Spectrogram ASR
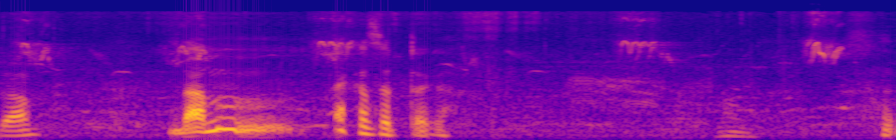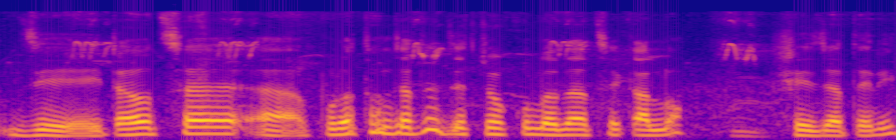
দাম? দাম এক হাজার টাকা। জি, এটা হচ্ছে পুরাতন জাতের যে চোখগুলো আছে কালো, সেই জাতেরই।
